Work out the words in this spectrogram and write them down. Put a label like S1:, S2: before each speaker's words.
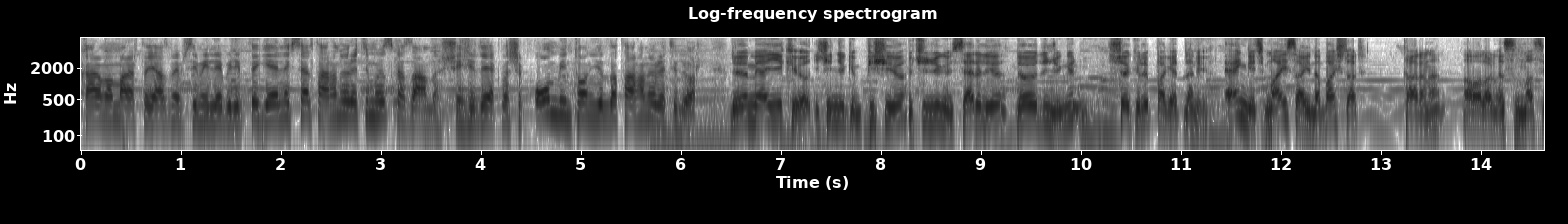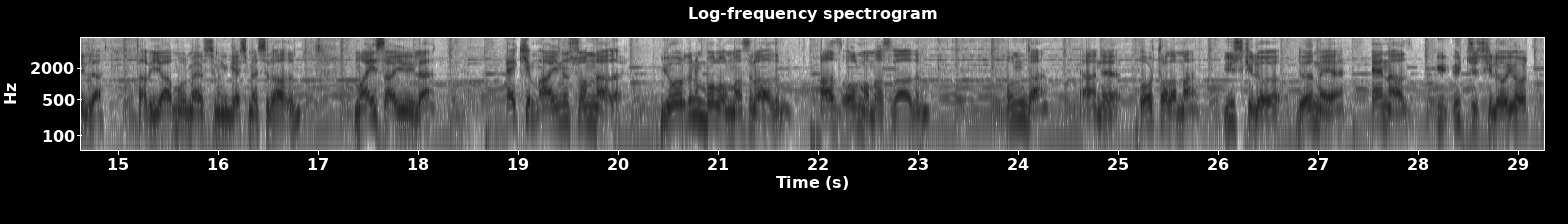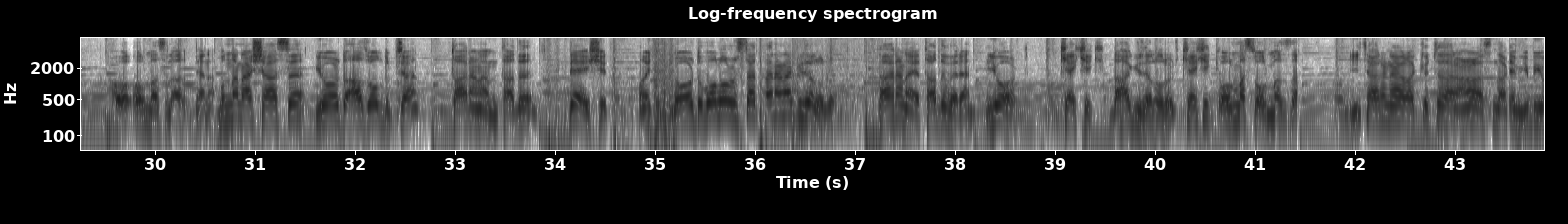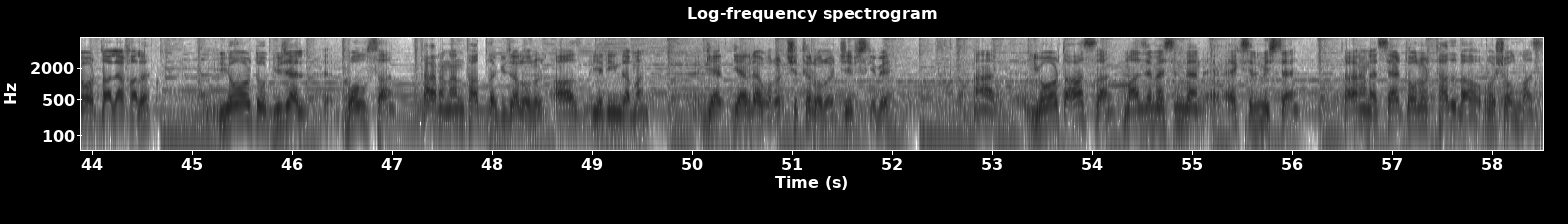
S1: Kahramanmaraş'ta yaz mevsimiyle birlikte geleneksel tarhana üretimi hız kazandı. Şehirde yaklaşık 10 bin ton yılda tarhana üretiliyor.
S2: Dövmeye yıkıyor. ikinci gün pişiyor. Üçüncü gün seriliyor. Dördüncü gün sökülüp paketleniyor. En geç Mayıs ayında başlar tarhana. Havaların ısınmasıyla. Tabii yağmur mevsiminin geçmesi lazım. Mayıs ayıyla Ekim ayının sonuna kadar. Yoğurdunun bol olması lazım. Az olmaması lazım. Bunu da yani ortalama 100 kilo dövmeye en az 300 kilo yoğurt olması lazım. Yani bundan aşağısı yoğurdu az oldukça tarhananın tadı değişir. Onun için yoğurdu bol olursa tarhana güzel olur. Tarhanaya tadı veren yoğurt, kekik daha güzel olur. Kekik olmazsa olmazlar. İyi tarhana ile kötü tarhana arasında dediğim gibi yoğurtla alakalı. Yoğurdu güzel, e, bolsa tarhananın tadı da güzel olur. Ağız yediğin zaman gev- gevrek olur, çıtır olur, cips gibi. Ha, yoğurt azsa, malzemesinden eksilmişse tarhana sert olur, tadı da hoş olmaz.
